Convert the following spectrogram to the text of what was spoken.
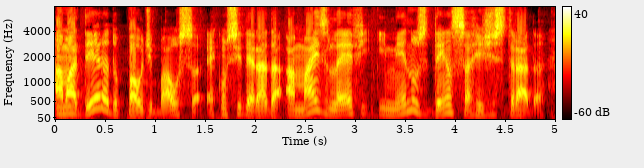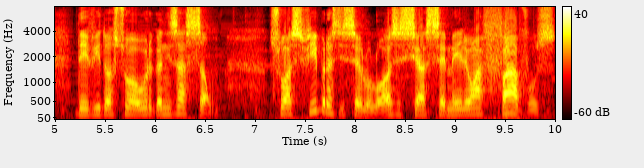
A madeira do pau de balsa é considerada a mais leve e menos densa registrada, devido à sua organização. Suas fibras de celulose se assemelham a favos,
